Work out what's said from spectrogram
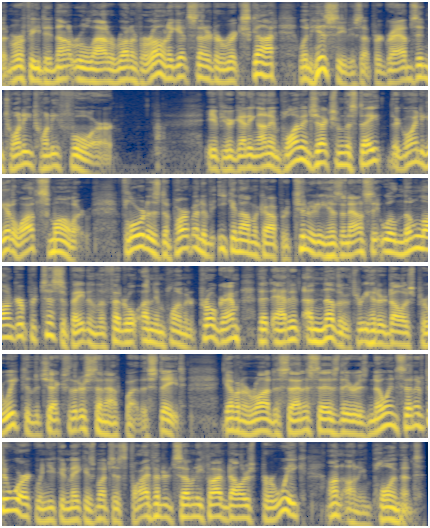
But Murphy did not rule out a run of her own against Senator Rick Scott when his seat is up for grabs in 2024. If you're getting unemployment checks from the state, they're going to get a lot smaller. Florida's Department of Economic Opportunity has announced it will no longer participate in the federal unemployment program that added another $300 per week to the checks that are sent out by the state. Governor Ron DeSantis says there is no incentive to work when you can make as much as $575 per week on unemployment.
